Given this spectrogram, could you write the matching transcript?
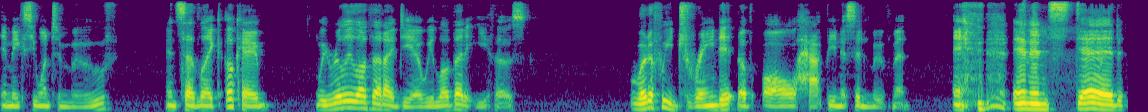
and makes you want to move and said like okay we really love that idea. We love that ethos. What if we drained it of all happiness and movement? And, and instead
